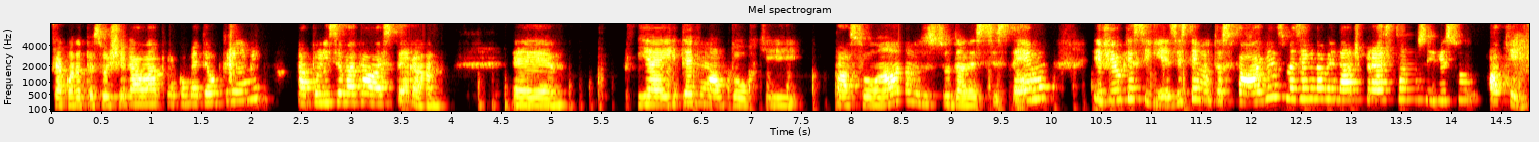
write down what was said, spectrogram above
para quando a pessoa chegar lá para cometer o crime, a polícia vai estar tá lá esperando. É, e aí teve um autor que passou anos estudando esse sistema e viu que, assim, existem muitas falhas, mas ele, na verdade, presta um serviço ok.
